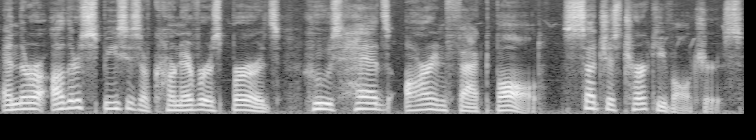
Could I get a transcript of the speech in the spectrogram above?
And there are other species of carnivorous birds whose heads are in fact bald, such as turkey vultures.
